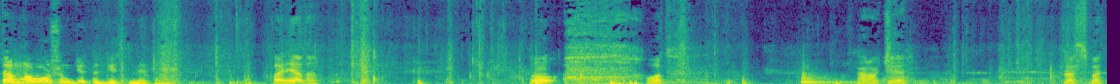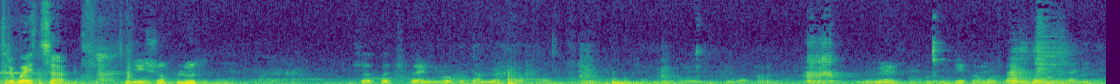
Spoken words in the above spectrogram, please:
Там, общем, где-то 10 метров. Понятно. Ну, вот. Короче, рассматривается. Еще плюс. Сейчас почитаем, сколько там метров. Где-то он вот так стоит.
